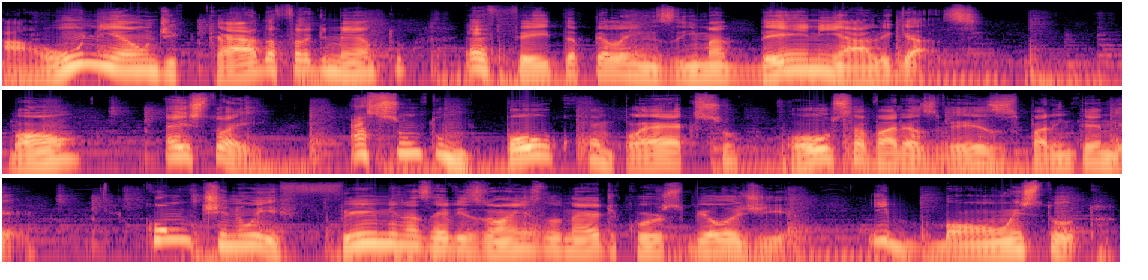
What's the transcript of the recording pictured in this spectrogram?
A união de cada fragmento é feita pela enzima DNA ligase. Bom, é isto aí. Assunto um pouco complexo, ouça várias vezes para entender. Continue firme nas revisões do Nerd Curso Biologia. E bom estudo!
